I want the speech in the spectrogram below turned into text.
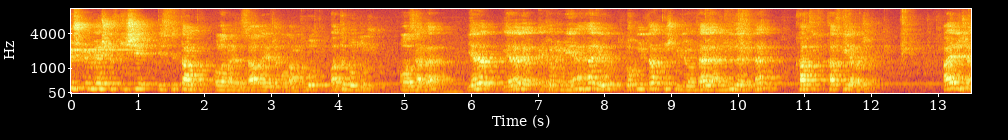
3500 kişi istihdam olanağı sağlayacak olan bu Batı Burdur OSB yerel, yerel ekonomiye her yıl 960 milyon TL'nin üzerinden kat, katkı yapacak. Ayrıca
